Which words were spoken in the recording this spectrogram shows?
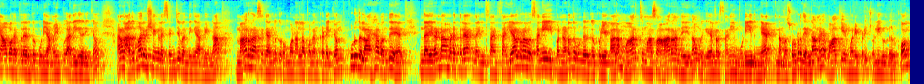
ஞாபகத்தில் இருக்கக்கூடிய அமைப்பு அதிகரிக்கும். அதனால் அது மாதிரி விஷயங்களை செஞ்சு வந்தீங்க அப்படின்னா மகர ராசிக்காரங்களுக்கு ரொம்ப நல்ல பலன் கிடைக்கும். கூடுதலாக வந்து இந்த இரண்டாம் இடத்துல இந்த ச- ஏழரை சனி இப்போ நடந்து கொண்டு இருக்கக்கூடிய காலம் மார்ச் மாதம் ஆறாம் தேதி தான் உங்களுக்கு ஏழரை சனி முடியுதுங்க. நம்ம சொல்கிறது எல்லாமே வாக்கிய முறைப்படி சொல்லி கொண்டு இருக்கோம்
